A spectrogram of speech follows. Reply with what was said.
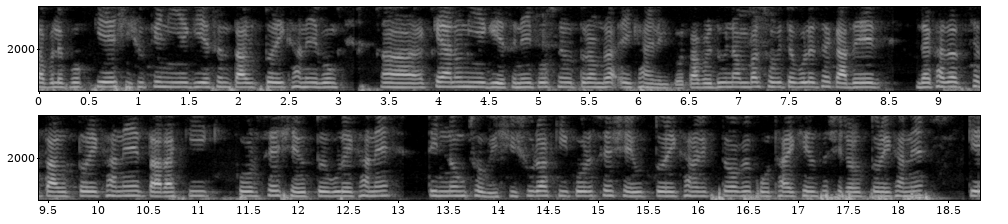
তারপর লিখব, কে শিশুকে নিয়ে গিয়েছেন? তার উত্তর এখানে এবং কেন নিয়ে গিয়েছেন? এই প্রশ্নের উত্তর আমরা এইখানে লিখব। তারপরে দুই নাম্বার ছবিতে বলেছে, কাদের? দেখা যাচ্ছে তার উত্তর এখানে, তারা কি করছে? সেই উত্তরগুলো এখানে। তিন নং ছবি, শিশুরা কি করেছে? সেই উত্তর এখানে লিখতে হবে। কোথায় খেলছে? সেটার উত্তর এখানে। কে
